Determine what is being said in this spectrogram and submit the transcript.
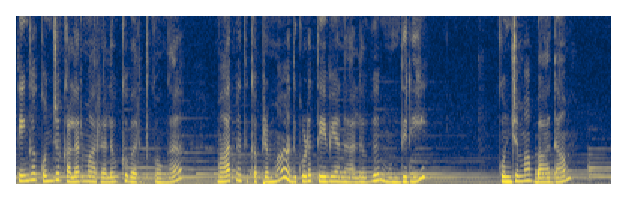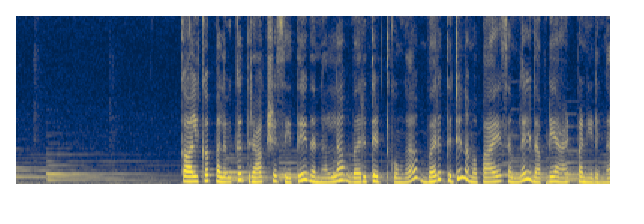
தேங்காய் கொஞ்சம் கலர் மாறுற அளவுக்கு வறுத்துக்கோங்க. மாறினதுக்கப்புறமா அது கூட தேவையான அளவு முந்திரி கொஞ்சமாக பாதாம் கால் கப் அளவுக்கு திராட்சை சேர்த்து இதை நல்லா வறுத்து எடுத்துக்கோங்க. வறுத்துட்டு நம்ம பாயசமில் இதை அப்படியே ஆட் பண்ணிவிடுங்க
